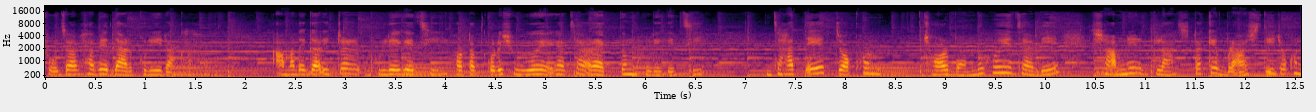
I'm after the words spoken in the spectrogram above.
সোজাভাবে দাঁড় করিয়ে রাখা হয়। আমাদের গাড়িটার ভুলে গেছি, হঠাৎ করে শুরু হয়ে গেছে আর একদম ভুলে গেছি। যাতে যখন ঝড় বন্ধ হয়ে যাবে, সামনের গ্লাসটাকে ব্রাশ দিয়ে যখন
